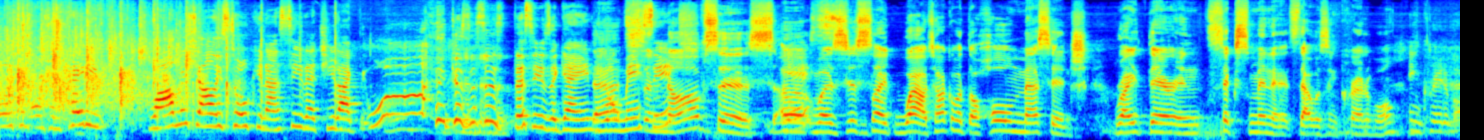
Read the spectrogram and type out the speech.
Awesome, awesome. Katie, while Michelle is talking, I see that you like, what? Because this is this is again that your message. That synopsis uh, was just like, wow, talk about the whole message right there in six minutes. That was incredible. Incredible.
